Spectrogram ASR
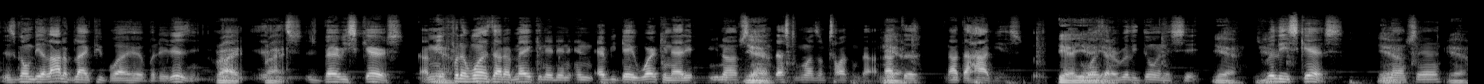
there's gonna be a lot of black people out here, but it isn't. Right, like, right. It's, it's, very scarce. I mean, yeah. for the ones that are making it and, and every day working at it, you know what I'm saying? Yeah. That's the ones I'm talking about, not yeah. the not the hobbyists, but yeah, the yeah, ones yeah. that are really doing this shit. Yeah, it's yeah. really scarce. You know what I'm saying? Yeah.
